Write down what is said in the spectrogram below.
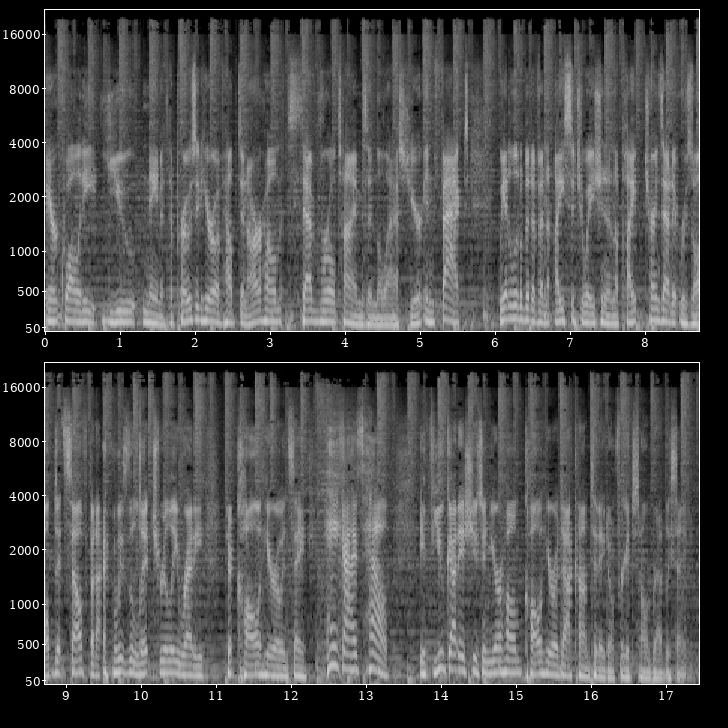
air quality, you name it. The pros at Hero have helped in our home several times in the last year. In fact, we had a little bit of an ice situation in a pipe. Turns out it resolved itself, but I was literally ready to call Hero and say, hey guys, help. If you've got issues in your home, call hero.com today. Don't forget to tell them Bradley you.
